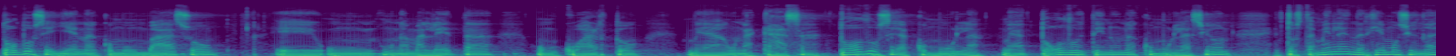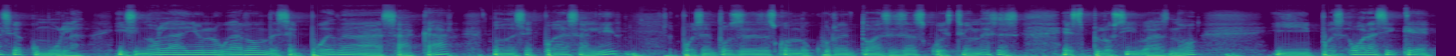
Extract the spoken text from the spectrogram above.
todo se llena como un vaso, eh, una maleta, un cuarto da una casa, todo se acumula, da todo tiene una acumulación. Entonces también la energía emocional se acumula. Y si no la hay un lugar donde se pueda sacar, donde se pueda salir, pues entonces es cuando ocurren todas esas cuestiones explosivas, ¿no? Y pues ahora sí que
